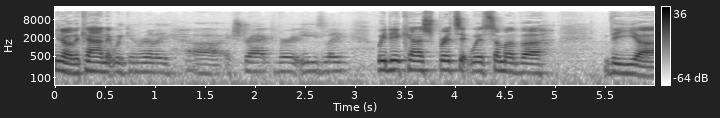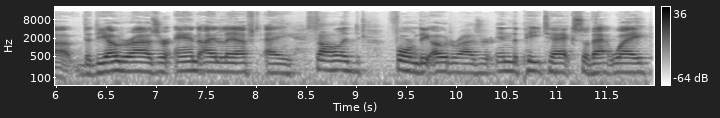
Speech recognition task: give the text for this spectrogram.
you know, the kind that we can really uh, extract very easily. We did kind of spritz it with some of uh, the, uh, the deodorizer and I left a solid form deodorizer in the PTAC so that way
